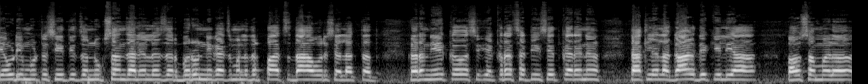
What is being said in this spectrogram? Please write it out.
एवढी मोठं शेतीचं नुकसान झालेलं जर भरून निघायचं म्हणलं तर पाच दहा वर्ष लागतात. कारण एक एकरासाठी शेतकऱ्यानं टाकलेला गाळ देखील या पावसामुळं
